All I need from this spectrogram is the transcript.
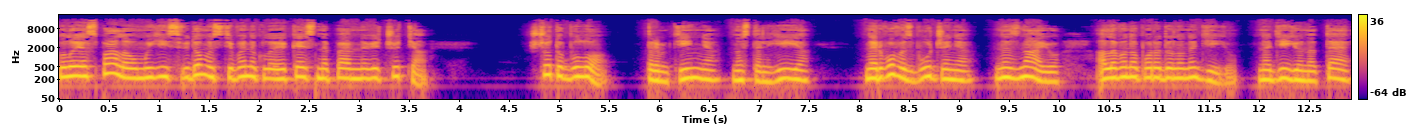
Коли я спала, у моїй свідомості виникло якесь непевне відчуття. Що то було? Тремтіння, ностальгія, нервове збудження, не знаю, але воно породило надію, надію на те,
